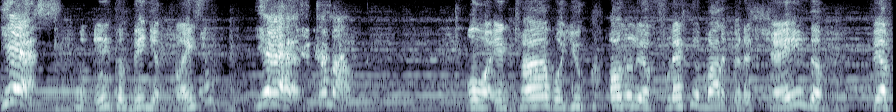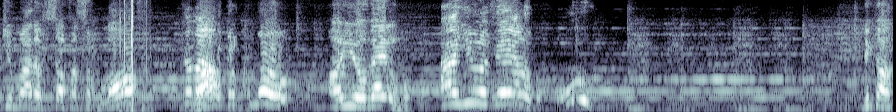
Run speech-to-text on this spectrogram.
Yes In inconvenient places? Yes, come on. Or in time where you carnally afflicted, might have been ashamed of, felt you might have suffered some loss. Come on. I know, are you available? Are you available? Ooh. Because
